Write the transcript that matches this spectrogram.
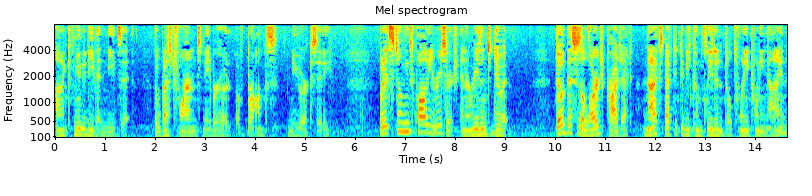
on a community that needs it the West Farms neighborhood of Bronx, New York City. But it still needs quality research and a reason to do it. Though this is a large project, not expected to be completed until 2029,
